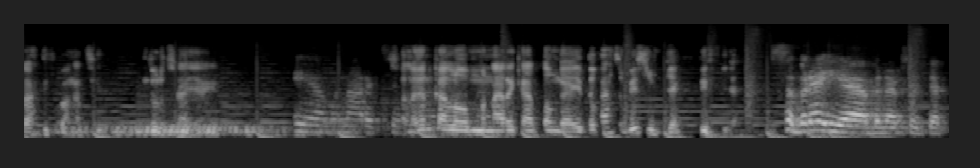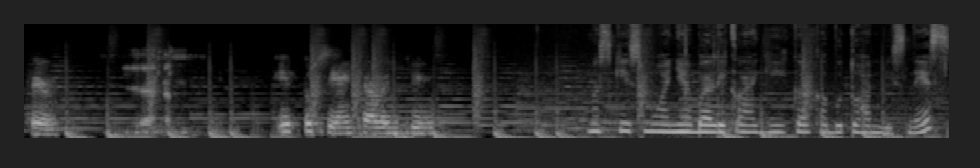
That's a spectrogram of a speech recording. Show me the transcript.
kreatif banget sih menurut saya itu. Iya menarik sih. soalnya kan kalau menarik atau enggak itu kan sebenarnya subjektif ya Sebenarnya iya benar subjektif. Iya kan Itu sih yang challenging. Meski semuanya balik lagi ke kebutuhan bisnis,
